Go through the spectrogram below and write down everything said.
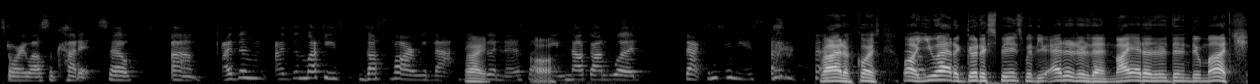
story well, so cut it. So um, I've been I've been lucky thus far with that. Thank Right. goodness. Oh. I mean, knock on wood, that continues. Right, of course. Well, you had a good experience with your editor then. My editor didn't do much.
